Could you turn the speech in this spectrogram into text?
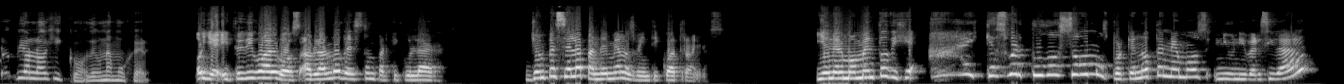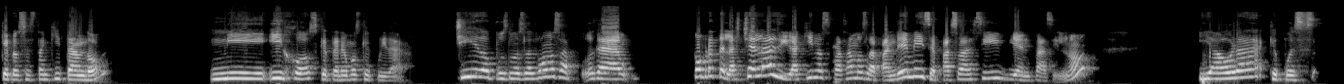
el biológico de una mujer. Oye, y te digo algo, hablando de esto en particular, yo empecé la pandemia a los 24 años. Y en el momento dije, ay, qué suertudos somos, porque no tenemos ni universidad que nos están quitando, ni hijos que tenemos que cuidar. Chido, pues nos las vamos a, o sea, cómprate las chelas y aquí nos pasamos la pandemia y se pasó así bien fácil, ¿no? Y ahora que pues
